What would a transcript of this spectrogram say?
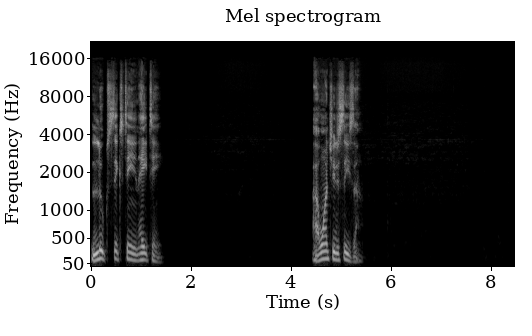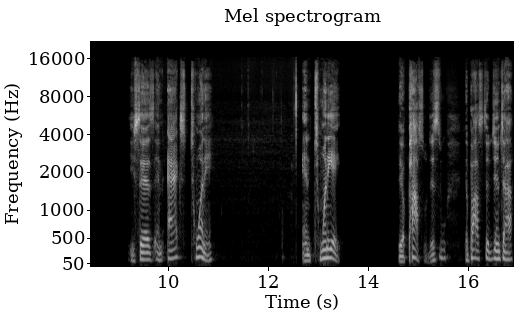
Luke 16 and 18. I want you to see something. He says in Acts 20 and 28, the apostle, this is the apostle to the Gentile,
